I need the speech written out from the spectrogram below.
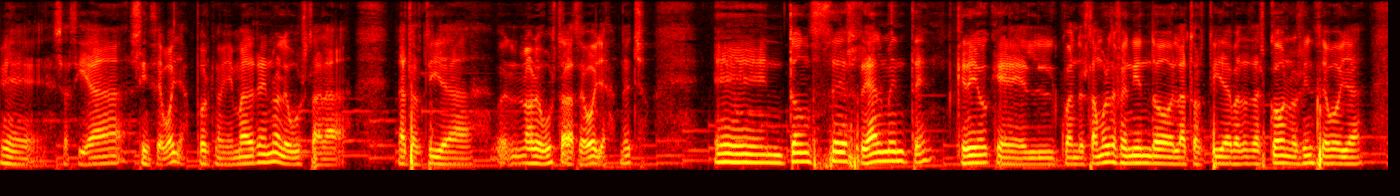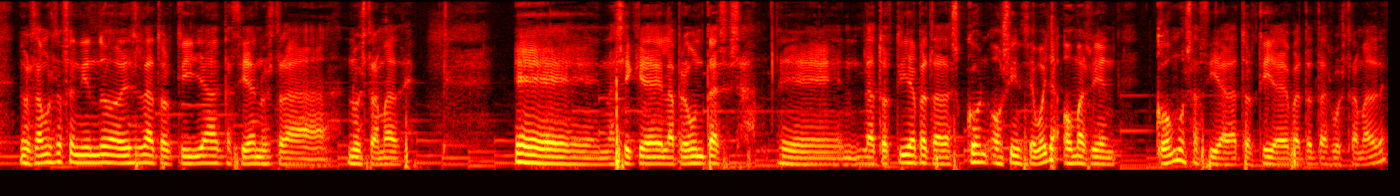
eh, se hacía sin cebolla, porque a mi madre no le gusta la, la tortilla, no le gusta la cebolla, de hecho. Entonces, realmente creo que cuando estamos defendiendo la tortilla de patatas con o sin cebolla, lo que estamos defendiendo es la tortilla que hacía nuestra, nuestra madre. Eh, así que la pregunta es esa. Eh, ¿La tortilla de patatas con o sin cebolla? O más bien, ¿cómo se hacía la tortilla de patatas vuestra madre?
